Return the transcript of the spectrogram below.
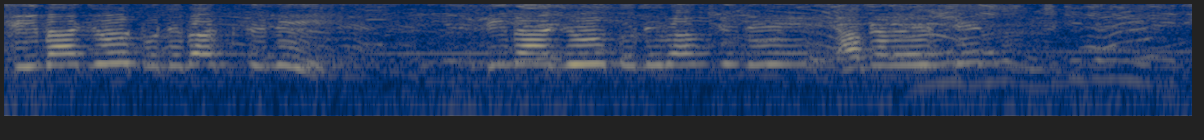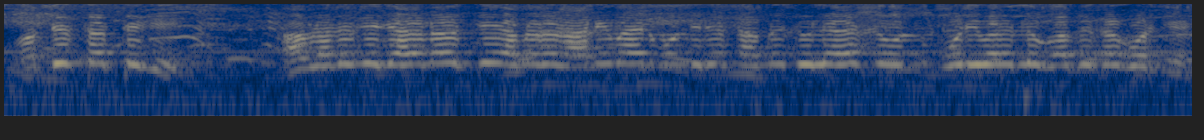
সীমাজো তোদেবাংশে সীমাজো তোদেবাংশে আপনারা এসেছেন মন্তেশ্বর থেকে। আপনাদেরকে জানানো হচ্ছে, আপনারা রানী মায়ের মন্দিরের সামনে চলে আসুন, পরিবারের লোক অপেক্ষা করছেন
